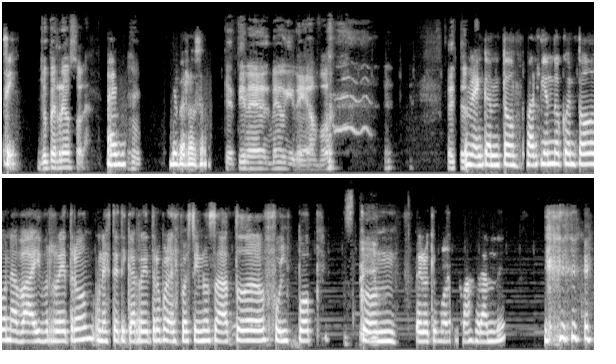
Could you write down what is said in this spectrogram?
Sí. Yo perreo sola. Ay, qué perroso. Que tiene el medio video, po. Este- Me encantó. Partiendo con toda una vibe retro, una estética retro, para después irnos a todo full pop sí, con, pero que modelo más grande.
